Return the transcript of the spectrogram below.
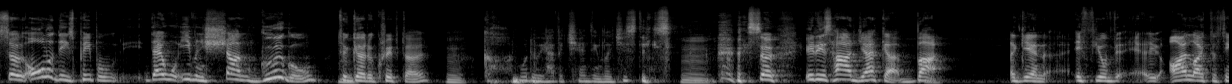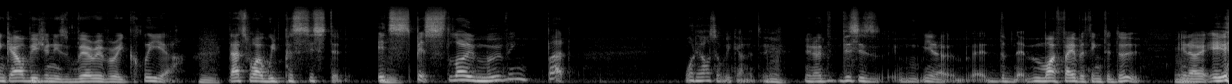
So all of these people, they will even shun Google to hmm. go to crypto. Hmm. God, what do we have at chanting logistics? Hmm. so it is hard yakka, but again, if you're, I like to think our vision is very, very clear. That's why we persisted. It's a bit slow moving, but what else are we going to do? You know, this is, you know, the, my favorite thing to do. You know, mm.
